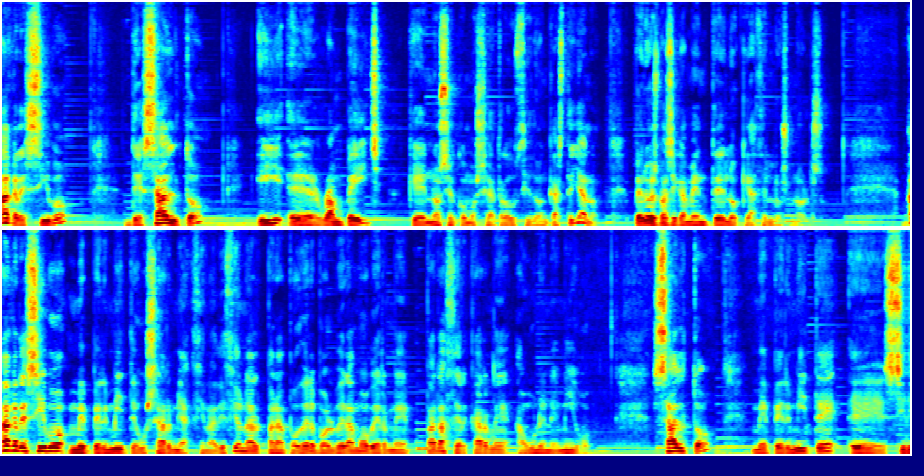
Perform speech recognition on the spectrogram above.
agresivo, de salto y eh, rampage, que no sé cómo se ha traducido en castellano, pero es básicamente lo que hacen los Nulls. Agresivo me permite usar mi acción adicional para poder volver a moverme para acercarme a un enemigo. Salto me permite, eh, si,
